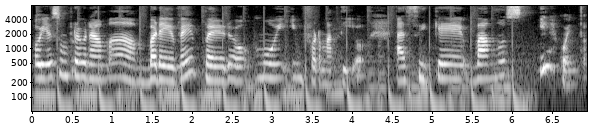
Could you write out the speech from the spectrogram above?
Hoy es un programa breve pero muy informativo, así que vamos y les cuento.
